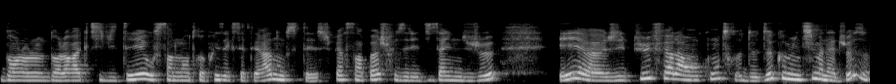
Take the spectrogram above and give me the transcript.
dans, dans, leur activité au sein de l'entreprise, etc. Donc c'était super sympa. Je faisais les designs du jeu. Et j'ai pu faire la rencontre de deux community managers,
